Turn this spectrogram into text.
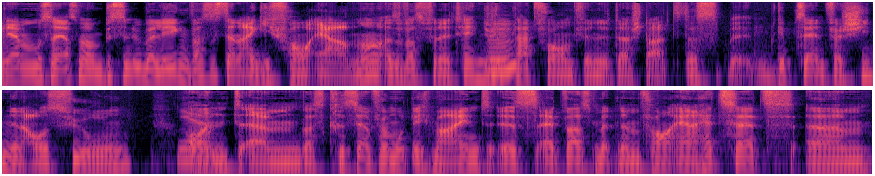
Ja, man muss ja erstmal ein bisschen überlegen, was ist denn eigentlich VR? Ne? Also was für eine technische mhm. Plattform findet da statt? Das äh, gibt es ja in verschiedenen Ausführungen. Ja. Und ähm, was Christian vermutlich meint, ist etwas mit einem VR-Headset ähm,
